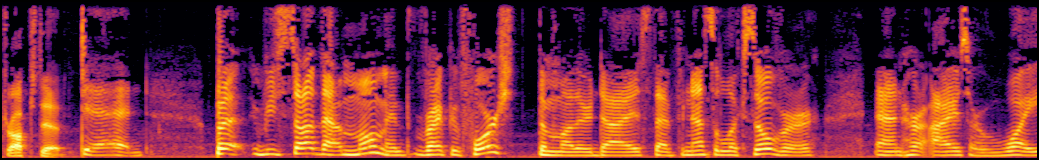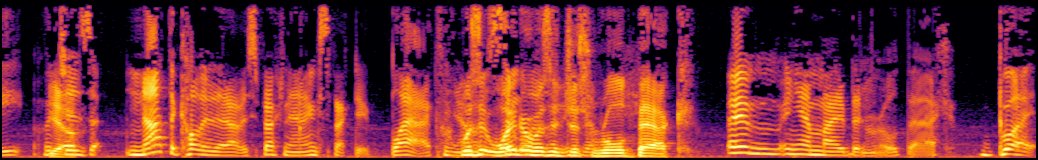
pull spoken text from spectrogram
drops dead. dead. But we saw that moment right before the mother dies that Vanessa looks over and her eyes are white, which Yeah. is not the color that I was expecting. I expected black. you know, Was it white or was it just rolled back? Um, yeah, it might have been rolled back. But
